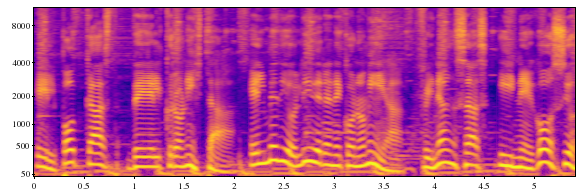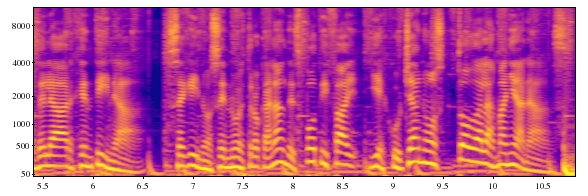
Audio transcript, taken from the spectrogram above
el podcast de El Cronista, el medio líder en economía, finanzas y negocios de la Argentina. Seguinos en nuestro canal de Spotify y escuchanos todas las mañanas.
